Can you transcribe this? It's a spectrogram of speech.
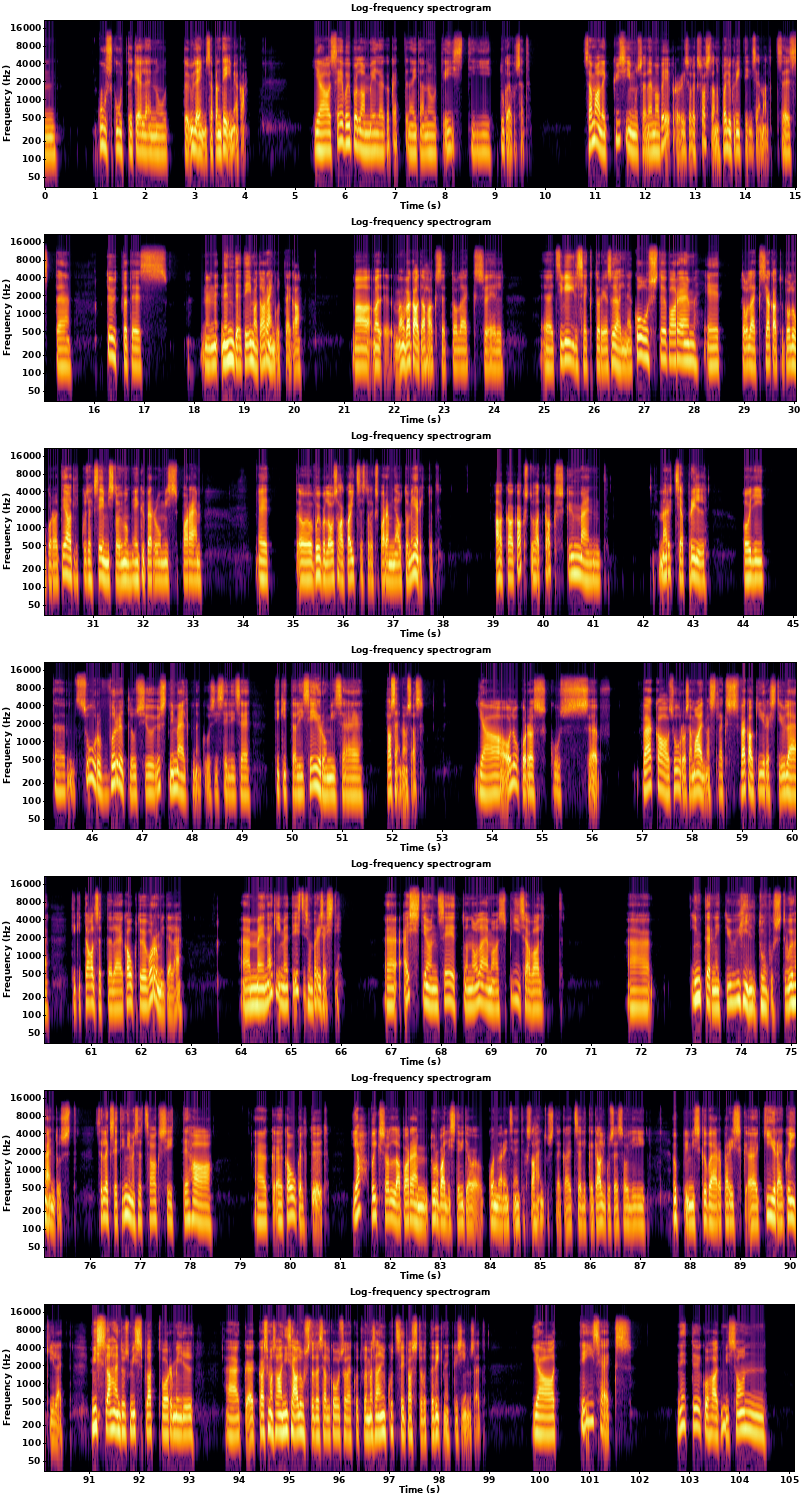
kuus kuud tegelenud üleilmse pandeemiaga. ja see võib-olla on meile ka kätte näidanud Eesti tugevused. samale küsimusele ma veebruaris oleks vastanud palju kriitilisemalt, sest äh, töötades nende teemade arengutega ma, ma, ma väga tahaks, et oleks veel äh, tsiviilsektori ja sõjaline koostöö parem, et oleks jagatud olukorra teadlikkus ehk see, mis toimub meie küberruumis parem. et võib-olla osa kaitsest oleks paremini automeeritud. aga kaks tuhat kakskümmend märts ja aprill olid äh, suur võrdlus ju just nimelt nagu siis sellise digitaliseerumise taseme osas. ja olukorras, kus väga suur osa maailmast läks väga kiiresti üle digitaalsetele kaugtöövormidele, me nägime, et Eestis on päris hästi. hästi on see, et on olemas piisavalt äh, interneti ühilduvust või ühendust selleks, et inimesed saaksid teha Äh, äh, kaugelt tööd. jah, võiks olla parem turvaliste videokonverentsi näiteks lahendustega, et seal ikkagi alguses oli õppimiskõver päris äh, kiire kõigile, et mis lahendus, mis platvormil. kas ma saan ise alustada seal koosolekut või ma saan ainult kutseid vastu võtta, kõik need küsimused. ja teiseks need töökohad, mis on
